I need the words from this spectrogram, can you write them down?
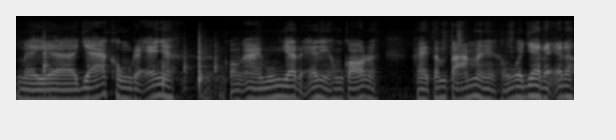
Này à, giá không rẻ nha. Còn ai muốn giá rẻ thì không có rồi. 288 này không có giá rẻ đâu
